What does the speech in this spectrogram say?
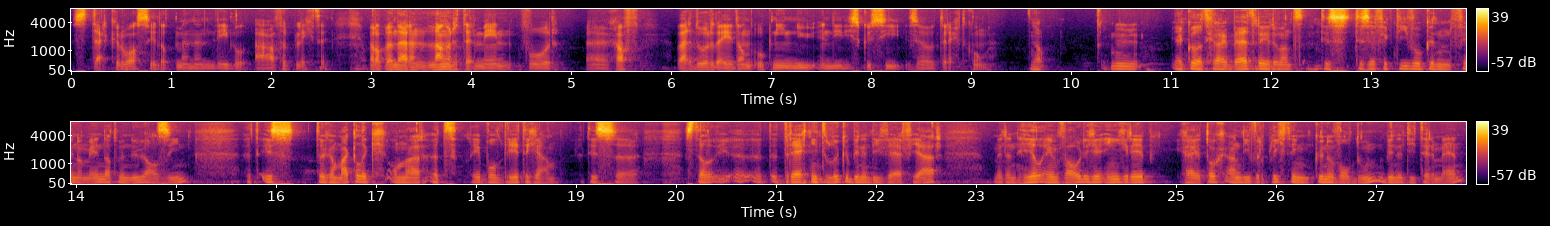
sterker was, dat men een label A verplichtte, maar dat men daar een langere termijn voor uh, gaf, waardoor dat je dan ook niet nu in die discussie zou terechtkomen. Ja. Nu, ik wil het graag bijtreden, want het is, het is effectief ook een fenomeen dat we nu al zien. Het is te gemakkelijk om naar het label D te gaan. Het, is, uh, stel, uh, het dreigt niet te lukken binnen die vijf jaar. Met een heel eenvoudige ingreep ga je toch aan die verplichting kunnen voldoen binnen die termijn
